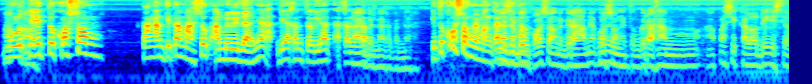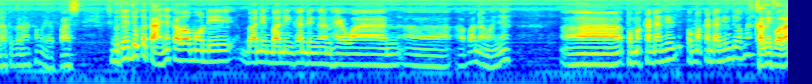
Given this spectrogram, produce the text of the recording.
mulutnya itu kosong. Tangan kita masuk ambil lidahnya dia akan terlihat akan Ah, benar benar. itu kosong memang kan Dan di situ. Hmm. kosong, gerahamnya kosong itu. Geraham apa sih kalau di istilah peternakan ya pas. Sebetulnya itu ketanya kalau mau dibanding-bandingkan dengan hewan eh, apa namanya? eh, pemakan daging pemakan daging itu apa? Karnivora.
